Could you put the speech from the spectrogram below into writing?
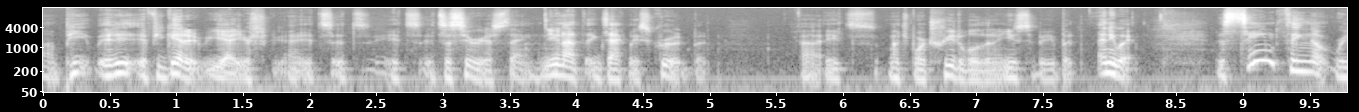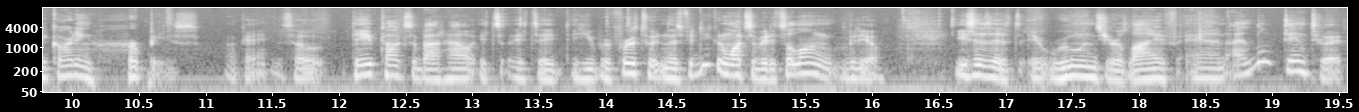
uh, if you get it, yeah, you're. It's it's it's it's a serious thing. You're not exactly screwed, but uh, it's much more treatable than it used to be. But anyway, the same thing regarding herpes. Okay, so Dave talks about how it's it's a he refers to it in this video. You can watch the video. It's a long video. He says it, it ruins your life, and I looked into it.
